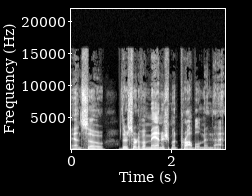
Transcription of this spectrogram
And so there's sort of a management problem in that.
